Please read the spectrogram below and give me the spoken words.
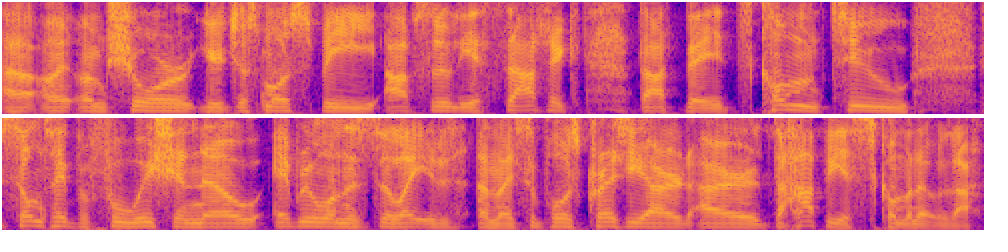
uh, I, am sure you just must be absolutely ecstatic that it's come to some type of fruition now. Everyone is delighted, and I suppose Cretty are, are the happiest coming out of that.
